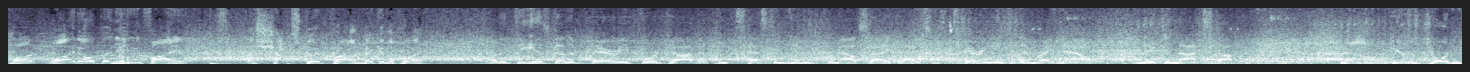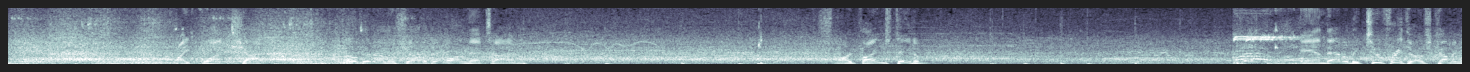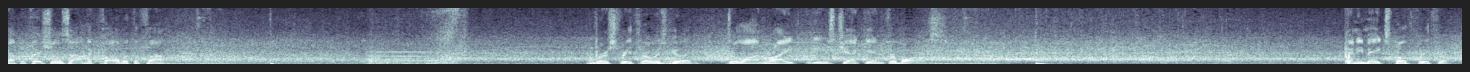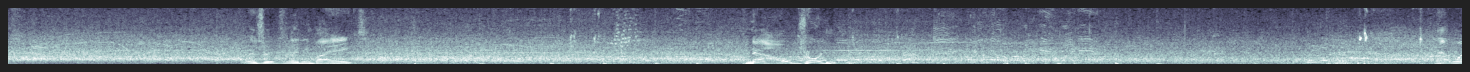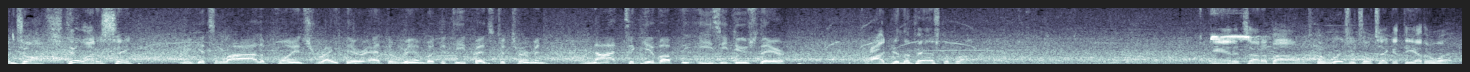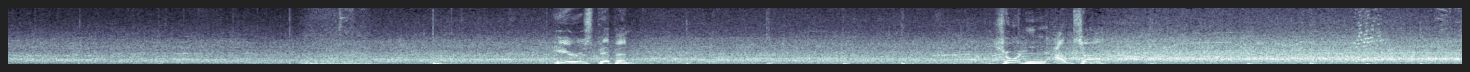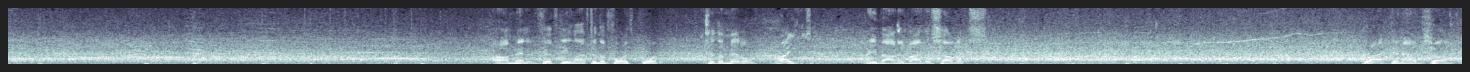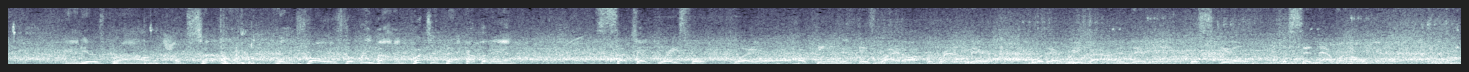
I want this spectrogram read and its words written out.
Smart, wide open, he fires. The shot's good. Brown making the play. Now, the D has done a very poor job at contesting him from outside, guys. He's tearing into them right now, and they cannot stop him. Now, here's Jordan. Right block shot. No good on the shot. A bit long that time. Smart finds Tatum. And that'll be two free throws coming up. Officials on the call with the foul. First free throw is good. DeLon Wright, he's checked in for Morris. And he makes both free throws. Wizards leading by eight. Now Jordan. That one's off. Still out of sync. And he gets a lot of points right there at the rim, but the defense determined not to give up the easy deuce there. Logged in the pass to Brown. And it's out of bounds. The Wizards will take it the other way. Here's Pippen. Jordan outside. A minute 50 left in the fourth quarter. To the middle, right. Rebounded by the Celtics. Brogdon outside. And here's Brown outside. Controls the rebound and puts it back up and in. Such a graceful player. Uh, Hakeem is, is right off the ground there for that rebound. And then the skill to send that one home.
